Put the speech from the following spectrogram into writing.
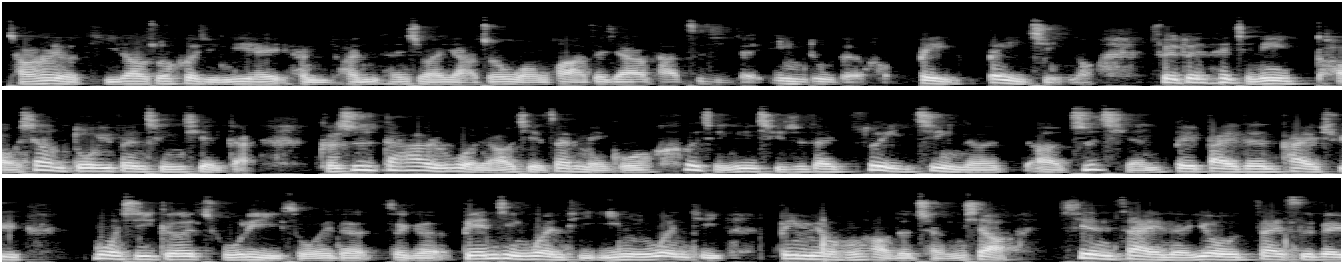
常常有提到说贺锦丽诶很很很喜欢亚洲文化，再加上他自己的印度的背背景哦，所以对贺锦丽好像多一份亲切感。可是大家如果了解，在美国贺锦丽其实在最近呢，呃，之前被拜登派去。墨西哥处理所谓的这个边境问题、移民问题，并没有很好的成效。现在呢，又再次被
